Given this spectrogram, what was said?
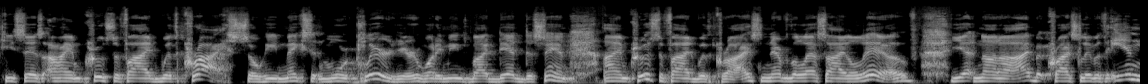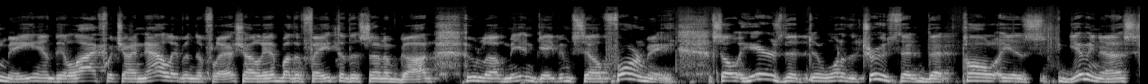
he says, "I am crucified with Christ." So he makes it more clear here what he means by dead to sin sin, I am crucified with Christ. Nevertheless, I live, yet not I, but Christ liveth in me. And the life which I now live in the flesh, I live by the faith of the Son of God who loved me and gave himself for me. So here's the one of the truths that, that Paul is giving us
